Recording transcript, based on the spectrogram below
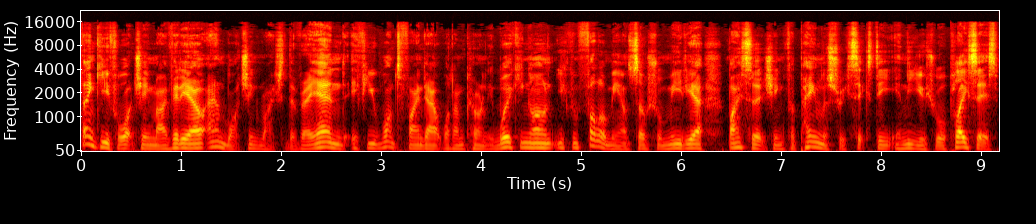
Thank you for watching my video and watching right to the very end. If you want to find out what I'm currently working on, you can follow me on social media by searching for Painless360 in the usual places.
